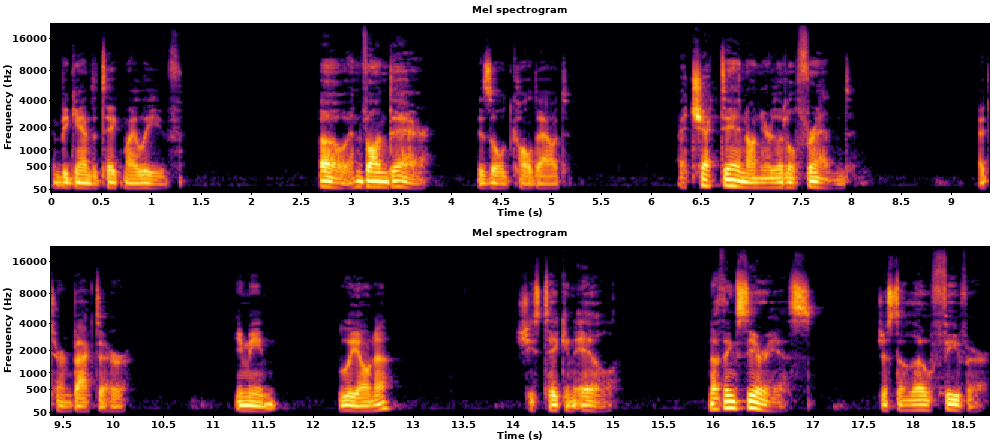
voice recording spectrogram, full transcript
and began to take my leave. Oh, and Vendere, Isolde called out. I checked in on your little friend. I turned back to her. You mean Leona? She's taken ill. Nothing serious, just a low fever.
